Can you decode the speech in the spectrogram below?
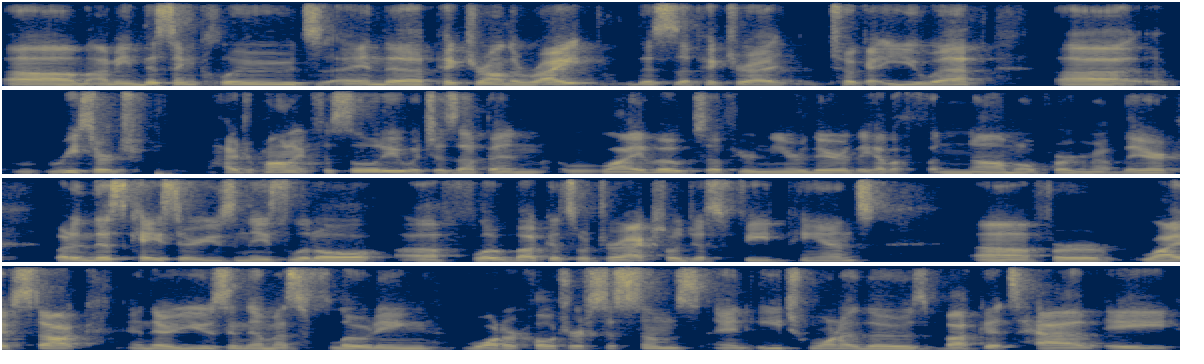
um, I mean, this includes in the picture on the right, this is a picture I took at UF uh, Research Hydroponic Facility, which is up in Live Oak. So if you're near there, they have a phenomenal program up there. But in this case, they're using these little uh, float buckets, which are actually just feed pans uh, for livestock, and they're using them as floating water culture systems. And each one of those buckets have a,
